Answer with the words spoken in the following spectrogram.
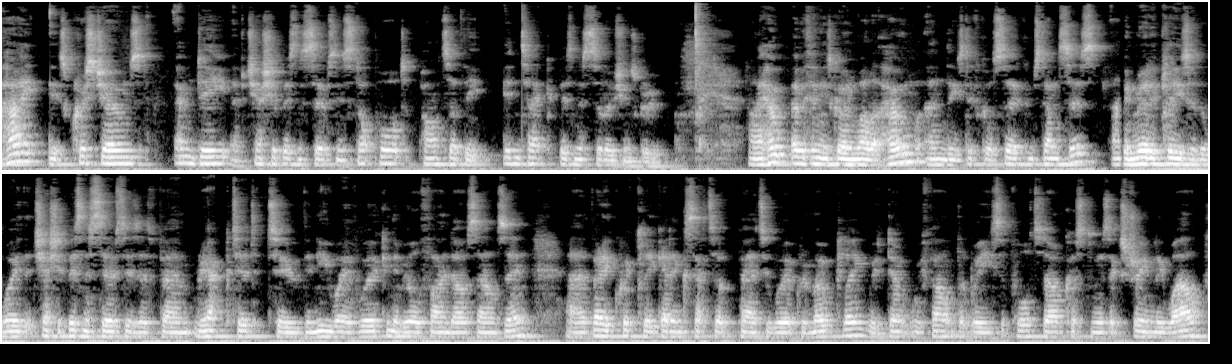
Hi, it's Chris Jones, MD of Cheshire Business Services in Stockport, part of the inTEC Business Solutions Group. I hope everything is going well at home and these difficult circumstances. I've been really pleased with the way that Cheshire Business Services have um, reacted to the new way of working that we all find ourselves in. Uh, very quickly getting set up uh, to work remotely. We don't. We felt that we supported our customers extremely well,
